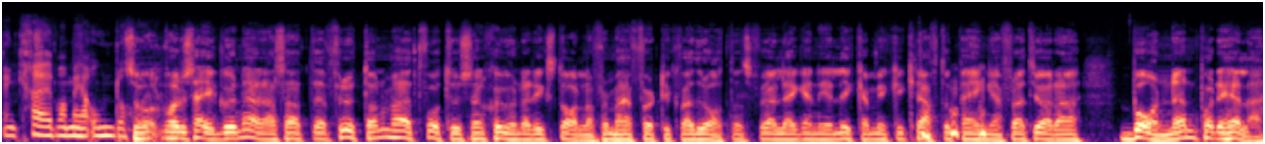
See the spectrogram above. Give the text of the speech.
Den kräver mer underhåll. Så vad du säger Gunnar, är alltså att eh, förutom de här 2700 riksdalerna för de här 40 kvadraten så får jag lägga ner lika mycket kraft och pengar för att göra bonnen på det hela.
